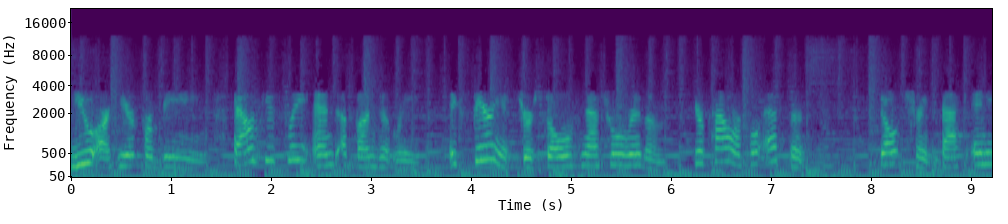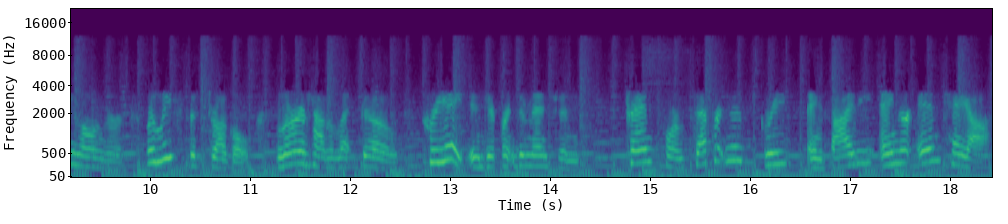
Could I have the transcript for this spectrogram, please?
You are here for being bounteously and abundantly. Experience your soul's natural rhythm, your powerful essence. Don't shrink back any longer. Release the struggle. Learn how to let go. Create in different dimensions. Transform separateness, grief, anxiety, anger, and chaos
